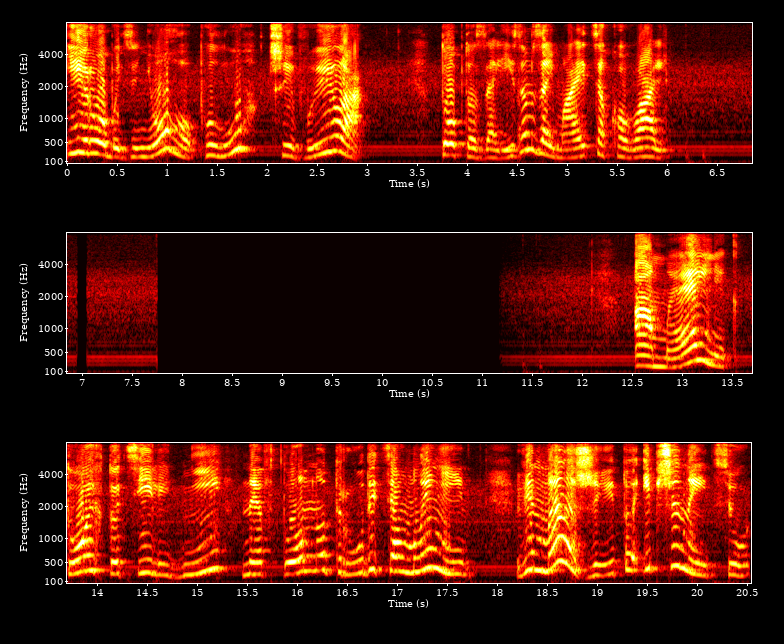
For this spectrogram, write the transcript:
і робить з нього плуг чи вила. тобто залізом займається коваль. А мельник той, хто цілі дні невтомно трудиться в млині. Він меле жито і пшеницю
